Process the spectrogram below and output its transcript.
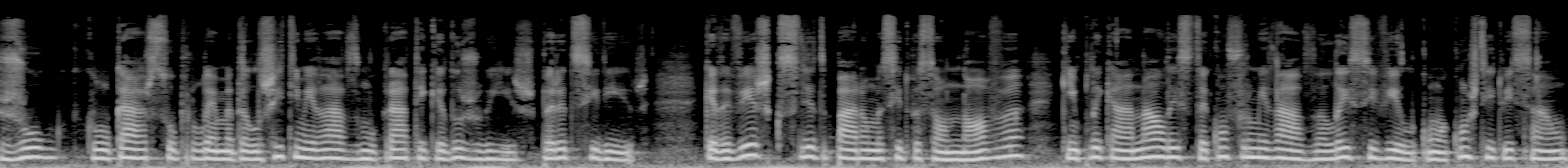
Julgo que colocar-se o problema da legitimidade democrática do juiz para decidir, cada vez que se lhe depara uma situação nova que implica a análise da conformidade da lei civil com a Constituição,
